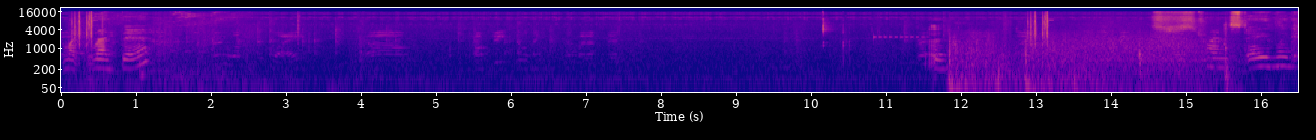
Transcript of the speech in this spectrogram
Play that there. Just trying to stay like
